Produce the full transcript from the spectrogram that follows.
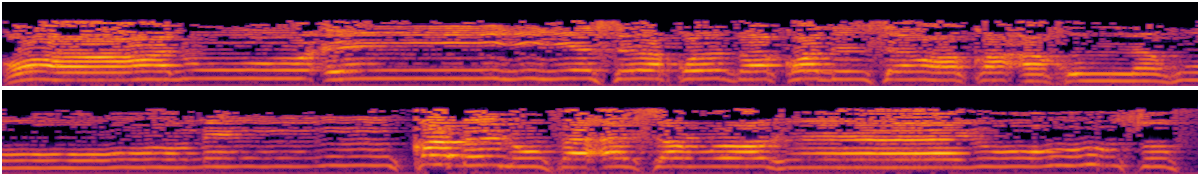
قالوا إن يسرق فقد سرق أخ له من قبل فأسرها يوسف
